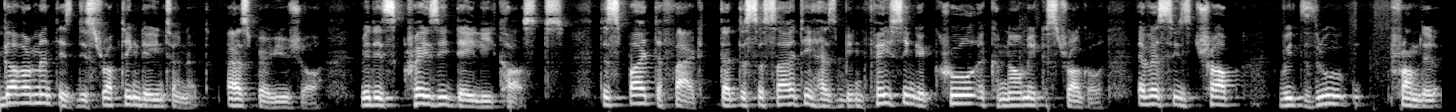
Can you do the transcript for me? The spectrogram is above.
government is disrupting the internet, as per usual, with its crazy daily costs, despite the fact that the society has been facing a cruel economic struggle ever since Trump withdrew from the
